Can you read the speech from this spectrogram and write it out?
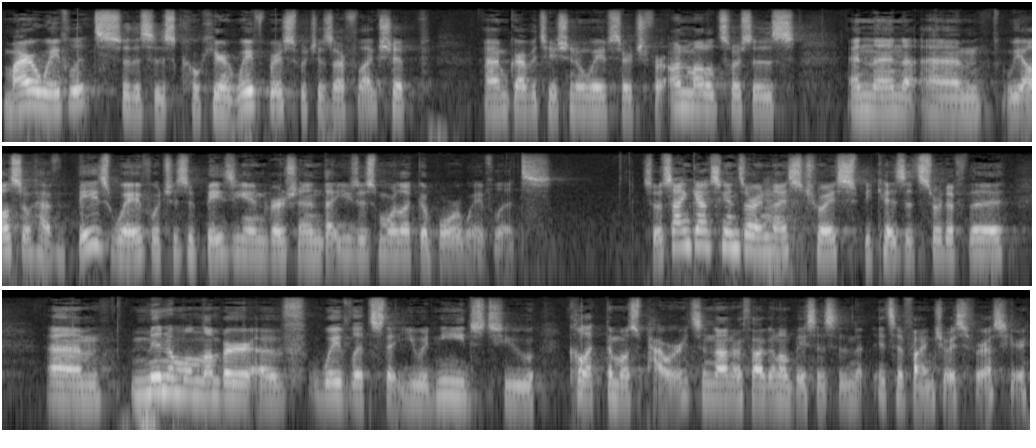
Meyer wavelets. So this is coherent wave burst, which is our flagship um, gravitational wave search for unmodeled sources. And then um, we also have BayesWave, which is a Bayesian version that uses more like Gabor wavelets. So sine Gaussians are a nice choice because it's sort of the um, minimal number of wavelets that you would need to collect the most power. It's a non-orthogonal basis, and it's a fine choice for us here.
